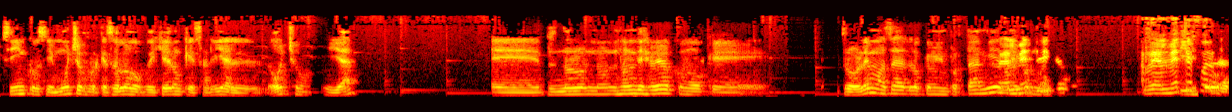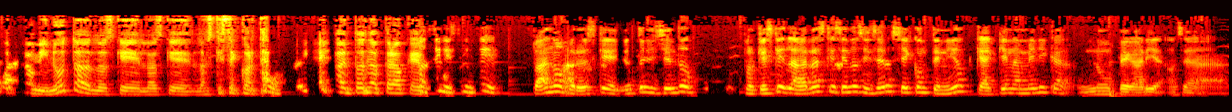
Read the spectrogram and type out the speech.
5 si mucho, porque solo dijeron que salía el 8 y ya, eh, pues no, no, no le veo como que problema, o sea, lo que me importaba a mí es Realmente, información. Realmente fueron cuatro minutos los que, los que, los que se cortaron. Entonces no creo que. No, sí, sí, sí. Ah, no, pero es que yo estoy diciendo, porque es que la verdad es que siendo sincero, sí hay contenido que aquí en América no pegaría, o sea,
